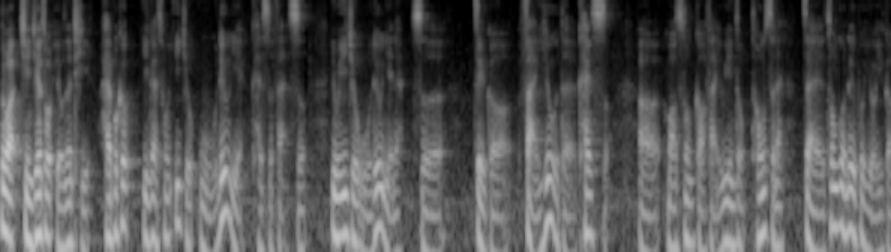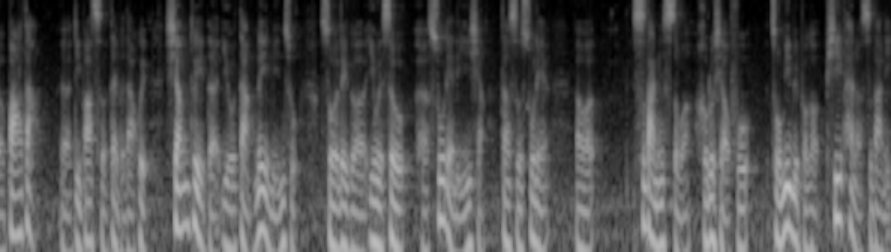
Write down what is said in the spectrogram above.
那么紧接着有人提还不够，应该从一九五六年开始反思，因为一九五六年呢是这个反右的开始，呃，毛泽东搞反右运动，同时呢，在中国内部有一个八大，呃，第八次代表大会，相对的有党内民主，说那个因为受呃苏联的影响，当时苏联呃斯大林死亡，赫鲁晓夫做秘密报告批判了斯大林，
